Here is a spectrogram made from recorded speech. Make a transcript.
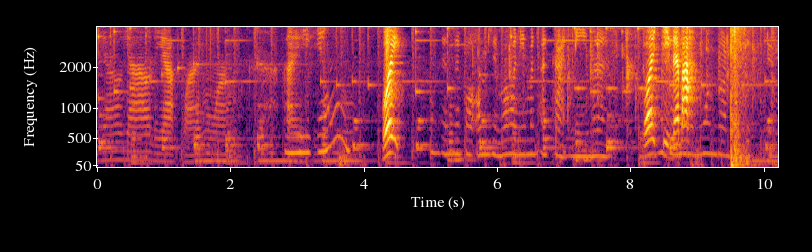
ที่ยาวๆเรียกว่าห่วงไอ้มันที่เลี้ยวเฮ้ยแต่จะบอกออมสินว่าวันนี้มันอากาศดีมากเฮ้ยจีบได้ปะง่วงนอนไม่หยุดเลย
